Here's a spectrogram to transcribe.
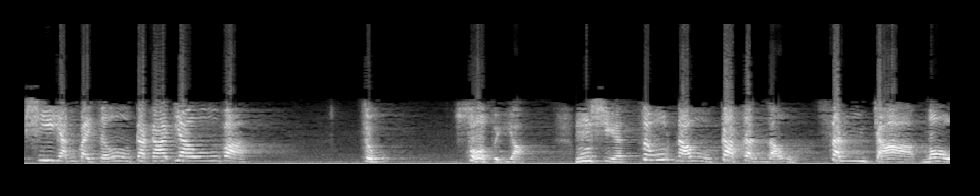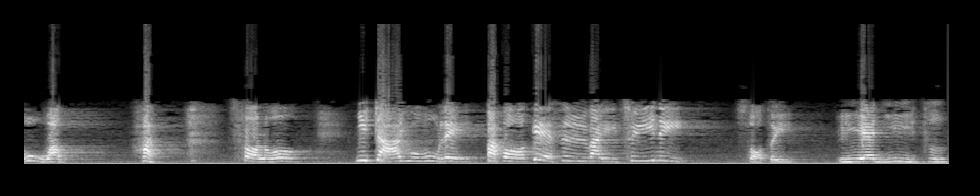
夕阳白粥，嘎嘎摇吧，走。说贼呀！我写走脑嘎真肉，身家恼啊！嗨，少罗，你家有无来？八宝该是为催你。说贼，连你子，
